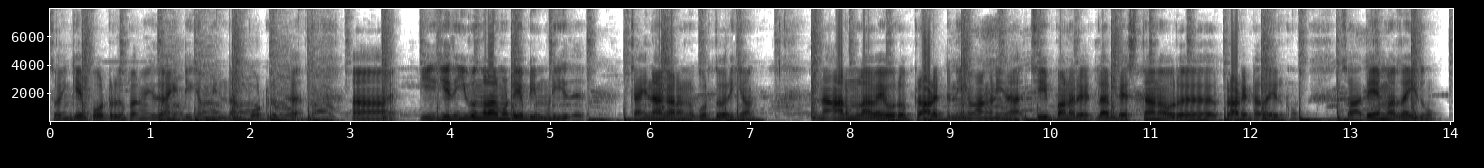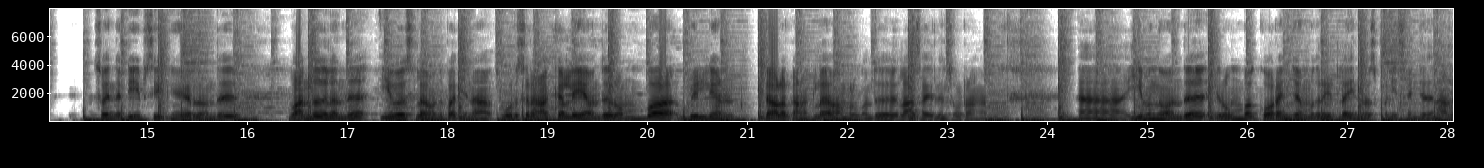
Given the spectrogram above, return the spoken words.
ஸோ இங்கேயே போட்டிருக்கு பாருங்கள் இது ஐடி கம்பெனின்னு தான் போட்டிருக்கு. இது இவங்களால் மட்டும் எப்படி முடியுது? சைனாக்காரங்களை பொறுத்த வரைக்கும் நார்மலாகவே ஒரு ப்ராடக்ட் நீங்கள் வாங்குனீங்கன்னா சீப்பான ரேட்டில் பெஸ்ட்டான ஒரு ப்ராடக்டாக தான் இருக்கும். ஸோ அதே மாதிரி தான் இதுவும். ஸோ இந்த டீப் சீக்குங்கிறது வந்து வந்ததுலேருந்து யூஎஸில் வந்து பார்த்திங்கன்னா ஒரு சில நாட்கள்லேயே வந்து ரொம்ப பில்லியன் டாலர் கணக்கில் அவங்களுக்கு வந்து லாஸ் ஆயிருக்குன்னு சொல்கிறாங்க இவங்க வந்து ரொம்ப குறைஞ்ச முதலீட்டில் இன்வெஸ்ட் பண்ணி செஞ்சதுனால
